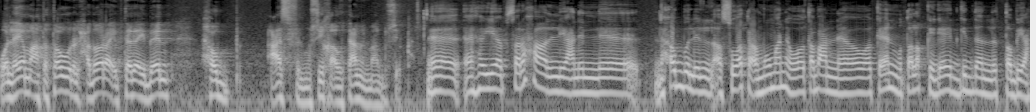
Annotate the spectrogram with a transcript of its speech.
ولا هي مع تطور الحضارة ابتدى يبان حب عزف الموسيقى أو التعامل مع الموسيقى؟ هي بصراحة يعني حبه للأصوات عموما هو طبعا هو كان متلقي جيد جدا للطبيعة.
